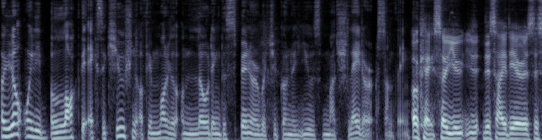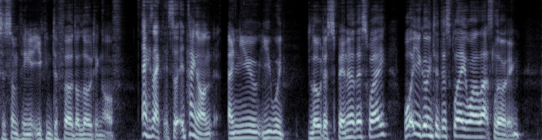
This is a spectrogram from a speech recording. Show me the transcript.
but you don't really block the execution of your module on loading the spinner, which you're going to use much later or something. OK, so you, you, this idea is this is something that you can defer the loading of. Exactly. So it, Hang on, and you, you would load a spinner this way? What are you going to display while that's loading?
